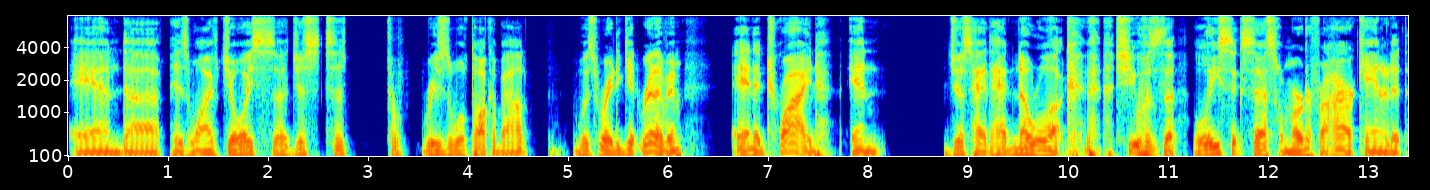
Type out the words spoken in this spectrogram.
and uh, his wife Joyce, uh, just to, for reasons we'll talk about, was ready to get rid of him, and had tried and just had had no luck. she was the least successful murder for hire candidate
